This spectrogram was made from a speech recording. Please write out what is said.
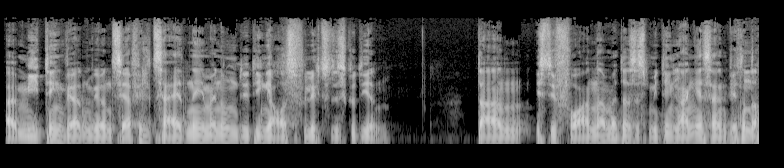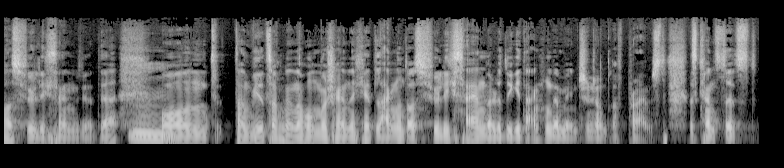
äh, Meeting werden wir uns sehr viel Zeit nehmen, um die Dinge ausführlich zu diskutieren dann ist die Vorannahme, dass das Meeting lange sein wird und ausführlich sein wird. Ja? Mhm. Und dann wird es auch mit einer hohen Wahrscheinlichkeit lang und ausführlich sein, weil du die Gedanken der Menschen schon drauf primest. Das kannst du jetzt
